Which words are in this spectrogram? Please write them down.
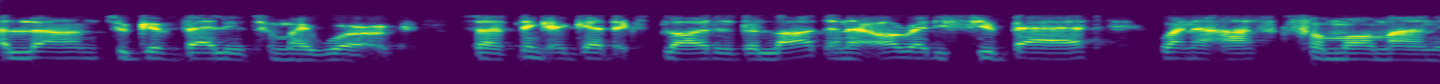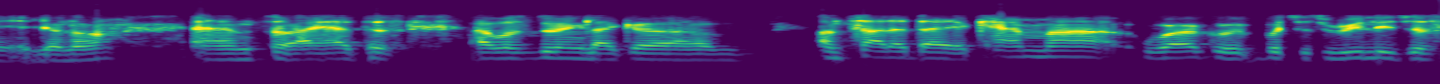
learned to give value to my work so i think i get exploited a lot and i already feel bad when i ask for more money you know and so i had this i was doing like a um, on saturday a camera work which is really just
